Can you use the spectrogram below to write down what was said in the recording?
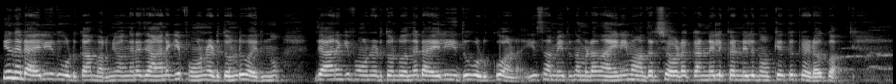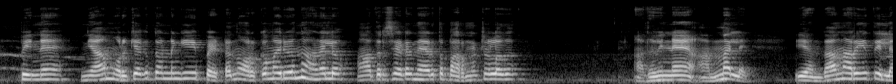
നീ ഒന്ന് ഡയൽ ചെയ്ത് കൊടുക്കാൻ പറഞ്ഞു. അങ്ങനെ ജാനകി ഫോൺ എടുത്തുകൊണ്ട് വരുന്നു. ജാനകി ഫോൺ എടുത്തുകൊണ്ട് വന്ന് ഡയൽ ചെയ്ത് കൊടുക്കുവാണ്. ഈ സമയത്ത് നമ്മുടെ നയനിയും ആദർശം അവിടെ കണ്ണിൽ കണ്ണിൽ നോക്കിയൊക്കെ കിടക്കുക പിന്നെ ഞാൻ മുറിക്കകത്തുണ്ടെങ്കിൽ പെട്ടെന്ന് ഉറക്കം വരുമെന്നാണല്ലോ ആദർശേട്ടൻ നേരത്തെ പറഞ്ഞിട്ടുള്ളത്. അത് പിന്നെ അന്നല്ലേ. എന്താണെന്നറിയത്തില്ല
